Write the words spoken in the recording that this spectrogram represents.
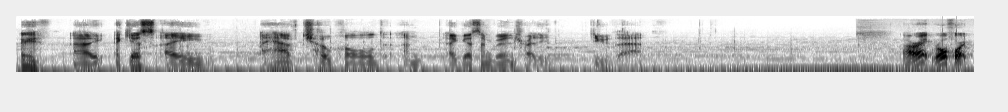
Okay. Uh, I guess I I have chokehold. I'm. I guess I'm going to try to do that. All right, roll for it.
